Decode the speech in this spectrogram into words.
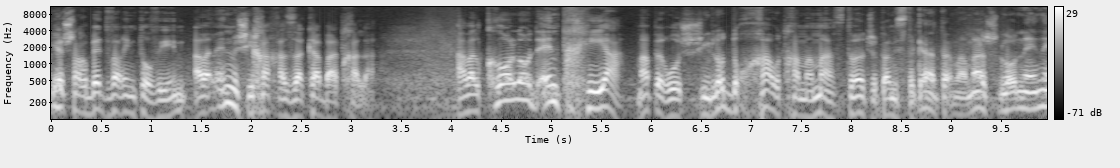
יש הרבה דברים טובים, אבל אין משיכה חזקה בהתחלה. אבל כל עוד אין דחייה, מה פירוש? שהיא לא דוחה אותך ממש, זאת אומרת שאתה מסתכל, אתה ממש לא נהנה.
